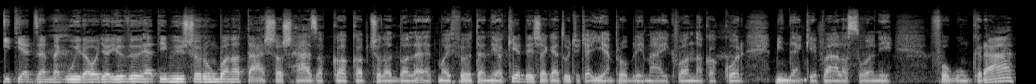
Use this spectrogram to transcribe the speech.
Itt jegyzem meg újra, hogy a jövő heti műsorunkban a társas házakkal kapcsolatban lehet majd föltenni a kérdéseket, úgyhogy ha ilyen problémáik vannak, akkor mindenképp válaszolni fogunk rá.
